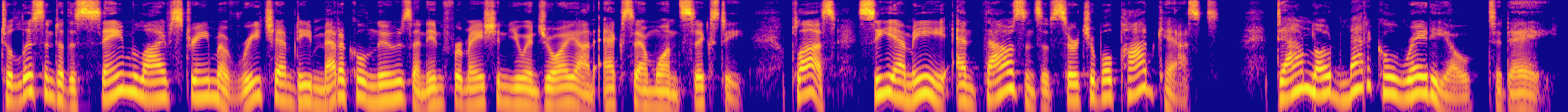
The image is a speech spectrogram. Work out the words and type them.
to listen to the same live stream of ReachMD medical news and information you enjoy on XM160, plus CME and thousands of searchable podcasts. Download Medical Radio today.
